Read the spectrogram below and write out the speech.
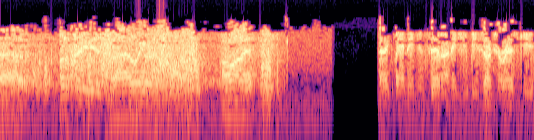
Uh, on the previous, uh, we were on it. Cincinnati Command, engine 7, I need you to be search and rescue.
